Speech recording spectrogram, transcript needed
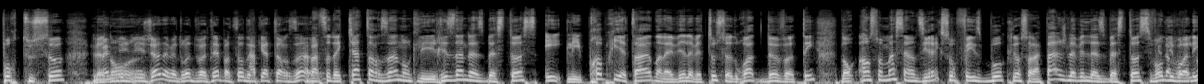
pour tout ça. Le nom, les, jeunes avaient le droit de voter à partir de 14 ans. À partir de 14 ans, donc les résidents d'Asbestos et les propriétaires dans la ville avaient tous le droit de voter. Donc, en ce moment, c'est en direct sur Facebook, là, sur la page de la ville d'Asbestos. Ils vont dévoiler...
